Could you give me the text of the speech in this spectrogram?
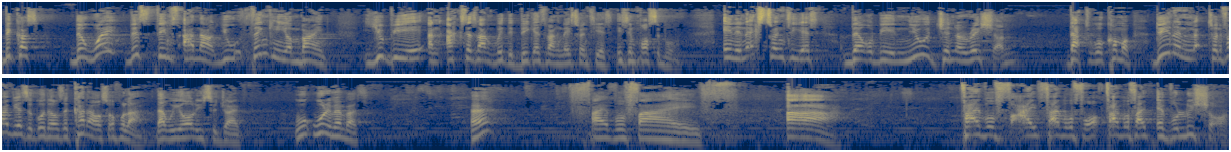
Because the way these things are now, you think in your mind, UBA and Access Bank with the biggest bank next 20 years. It's impossible. In the next 20 years, there will be a new generation that will come up. Do you know 25 years ago, there was a car that was popular that we all used to drive? Who, who remembers? Huh? 505. Ah. 505, 504, 505 evolution.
